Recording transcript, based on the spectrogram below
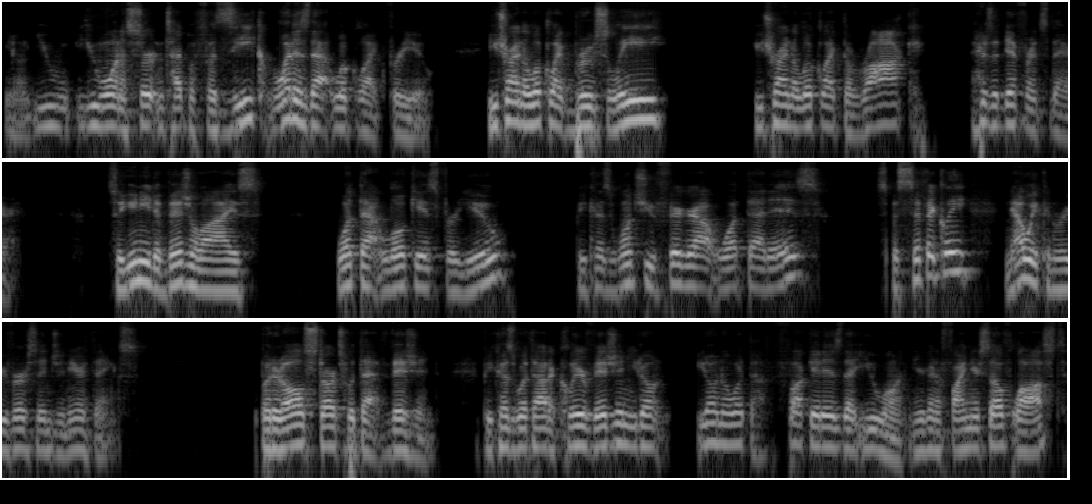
you know, you you want a certain type of physique, what does that look like for you? You trying to look like Bruce Lee? You trying to look like The Rock? There's a difference there. So you need to visualize what that look is for you because once you figure out what that is specifically, now we can reverse engineer things. But it all starts with that vision because without a clear vision, you don't you don't know what the fuck it is that you want. You're going to find yourself lost.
